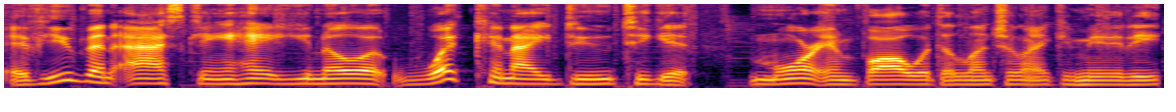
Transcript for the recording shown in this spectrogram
If you've been asking, hey, you know what? What can I do to get more involved with the Lunch and Learn community?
